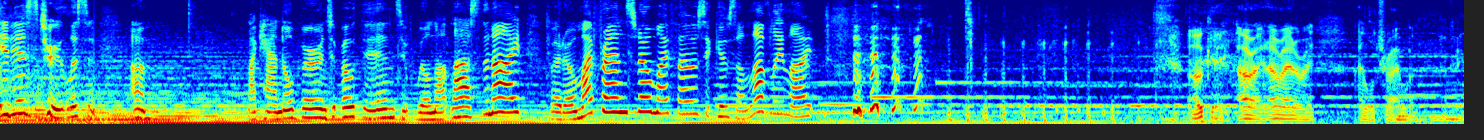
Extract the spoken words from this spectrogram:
It is true. Listen, um, my candle burns at both ends. It will not last the night, but oh, my friends, know my foes, it gives a lovely light. Okay, all right, all right, all right. I will try one. Okay.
